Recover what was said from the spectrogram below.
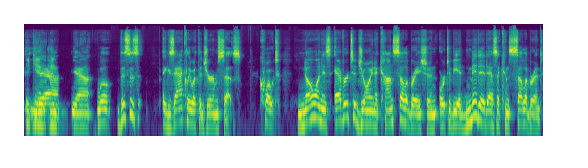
They can't. Yeah, and- yeah. Well, this is exactly what the GIRM says. Quote, no one is ever to join a concelebration or to be admitted as a concelebrant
